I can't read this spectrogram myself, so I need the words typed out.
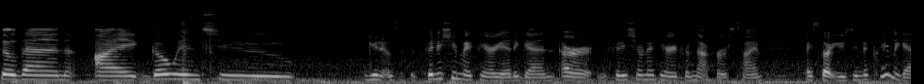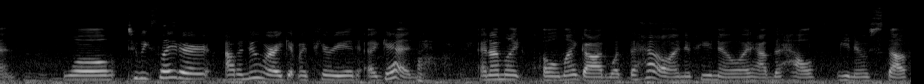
So then I go into, you know, finishing my period again, or finishing my period from that first time. I start using the cream again. Mm-hmm. Well, two weeks later, out of nowhere, I get my period again. And I'm like, oh my God, what the hell? And if you know, I have the health, you know, stuff.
